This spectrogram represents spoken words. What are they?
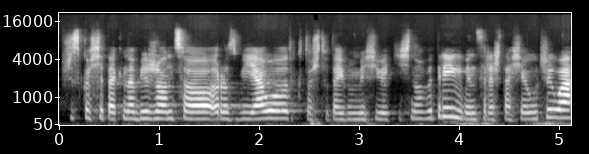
Wszystko się tak na bieżąco rozwijało, ktoś tutaj wymyślił jakiś nowy trik, więc reszta się uczyła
